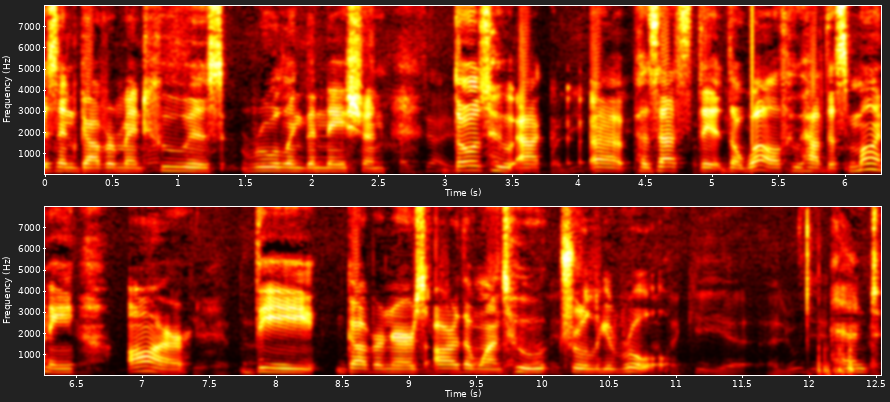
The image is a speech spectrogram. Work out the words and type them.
is in government, who is ruling the nation. Those who act, uh, possess the, the wealth, who have this money, are the governors are the ones who truly rule. And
